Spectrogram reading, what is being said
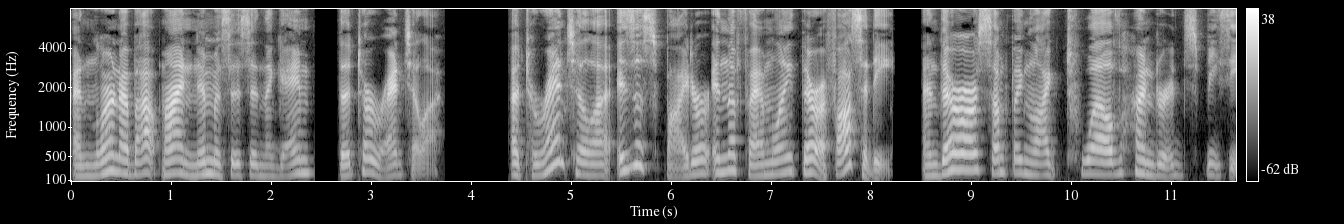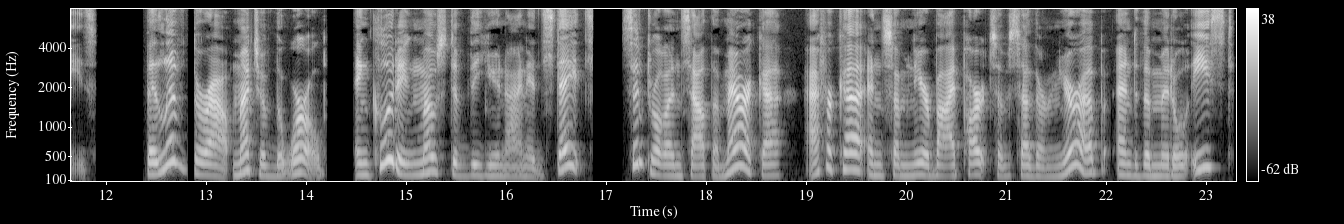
and learn about my nemesis in the game, the tarantula. A tarantula is a spider in the family Theraphosidae, and there are something like 1,200 species. They live throughout much of the world, including most of the United States, Central and South America, Africa, and some nearby parts of Southern Europe and the Middle East,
